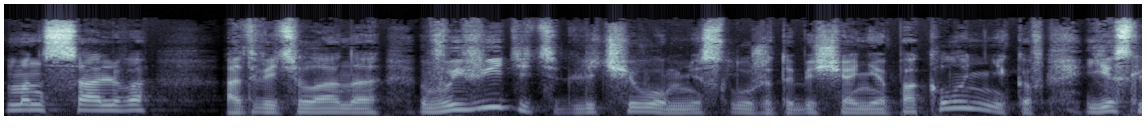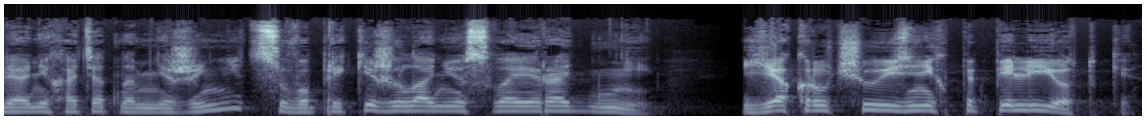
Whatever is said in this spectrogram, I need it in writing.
Мансальва», ответила она, — «вы видите, для чего мне служат обещания поклонников, если они хотят на мне жениться вопреки желанию своей родни? Я кручу из них попельотки».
